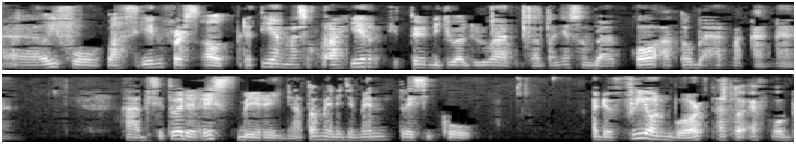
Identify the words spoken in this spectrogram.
uh, LIFO, last in, first out. Berarti yang masuk terakhir itu yang dijual duluan. Contohnya sembako atau bahan makanan. Habis itu ada risk bearing atau manajemen risiko ada free on board atau FOB.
